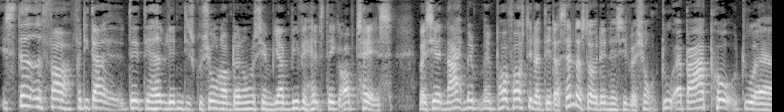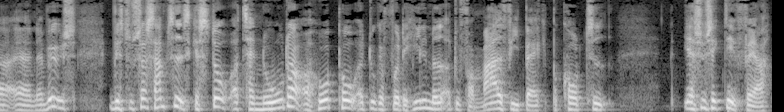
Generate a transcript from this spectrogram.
i stedet for, fordi der, det, det havde vi lidt en diskussion om, der er nogen, der siger, ja, vi vil helst ikke optages. Hvor jeg siger, nej, men, men prøv at forestille dig, det er dig selv, der står i den her situation. Du er bare på, du er, er nervøs. Hvis du så samtidig skal stå og tage noter og håbe på, at du kan få det hele med, og du får meget feedback på kort tid, jeg synes ikke, det er fair.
